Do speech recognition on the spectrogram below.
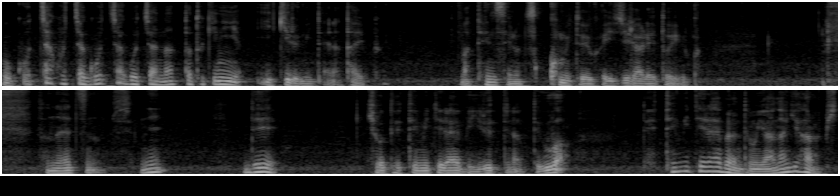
ごちゃごちゃごちゃごちゃなった時に生きるみたいなタイプ。まあ天性のツッコミというかいじられというか。そんなやつなんですよね。で今日出てみてライブいるってなってうわ出てみてライブなんてもう柳原ぴっ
